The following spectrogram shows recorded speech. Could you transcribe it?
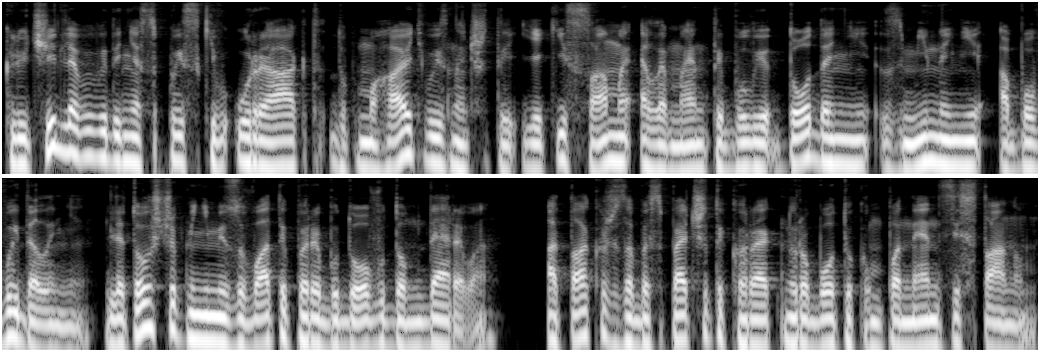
Ключі для виведення списків у React допомагають визначити, які саме елементи були додані, змінені або видалені, для того, щоб мінімізувати перебудову дом дерева, а також забезпечити коректну роботу компонент зі станом.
